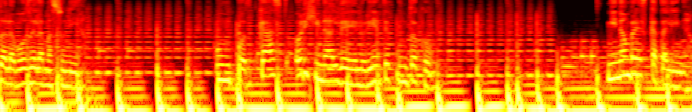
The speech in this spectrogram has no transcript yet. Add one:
a La Voz de la Amazonía, un podcast original de eloriente.com. Mi nombre es Catalina.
